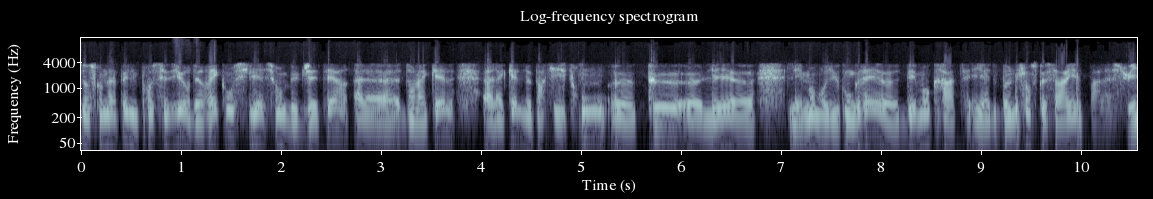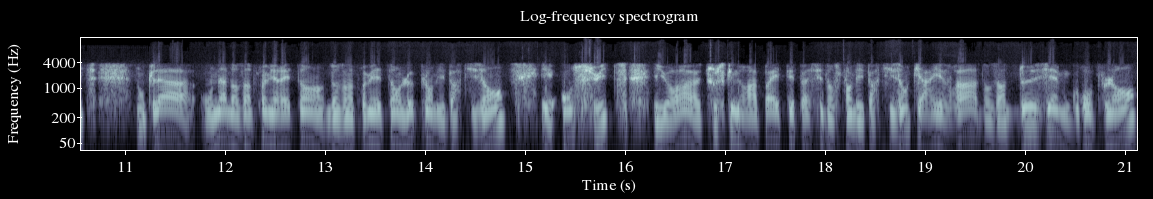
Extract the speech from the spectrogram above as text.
dans ce qu'on appelle une procédure de réconciliation budgétaire à dans laquelle à laquelle ne participeront euh, que euh, les euh, les membres du Congrès démocrates. Il y a de bonnes chances que ça arrive par la suite. Donc là, on a dans un premier temps dans un premier temps le plan bipartisan et ensuite il y aura tout ce qui n'aura pas été passé dans ce plan bipartisan qui arrivera dans un deuxième gros plan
